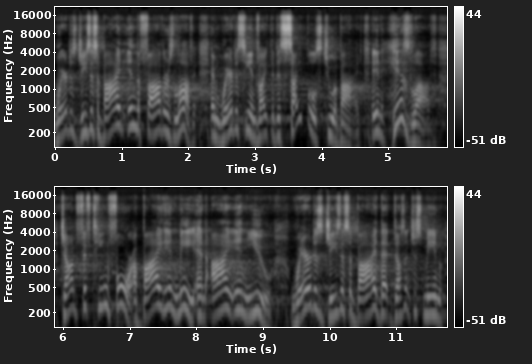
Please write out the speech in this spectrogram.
Where does Jesus abide? In the Father's love. And where does he invite the disciples to abide? In his love. John 15, 4, abide in me and I in you. Where does Jesus abide? That doesn't just mean,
